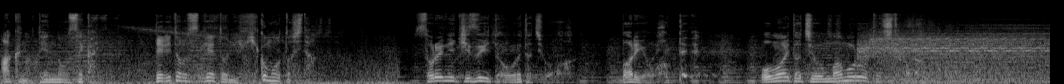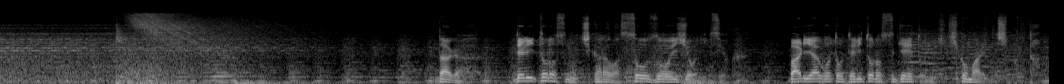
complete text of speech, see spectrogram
悪の電脳世界デリトロスゲートに引き込もうとした。それに気づいた俺たちはバリアを張ってお前たちを守ろうとしたのだ。だがデリトロスの力は想像以上に強くバリアごとデリトロスゲートに引き込まれてしまった。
